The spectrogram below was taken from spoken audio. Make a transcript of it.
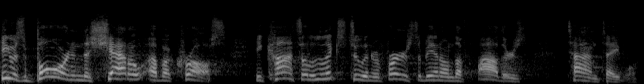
He was born in the shadow of a cross. He constantly looks to and refers to being on the Father's timetable.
